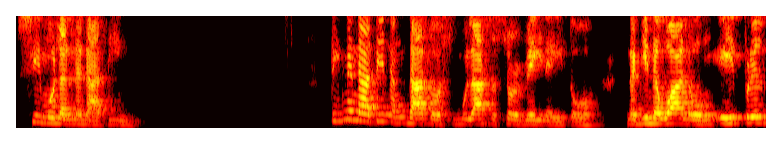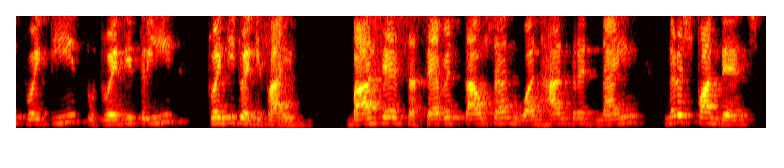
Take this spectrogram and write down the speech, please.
simulan na natin. Tingnan natin ang datos mula sa survey na ito na ginawa noong April 20 to 23, 2025 base sa 7,109 na respondents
